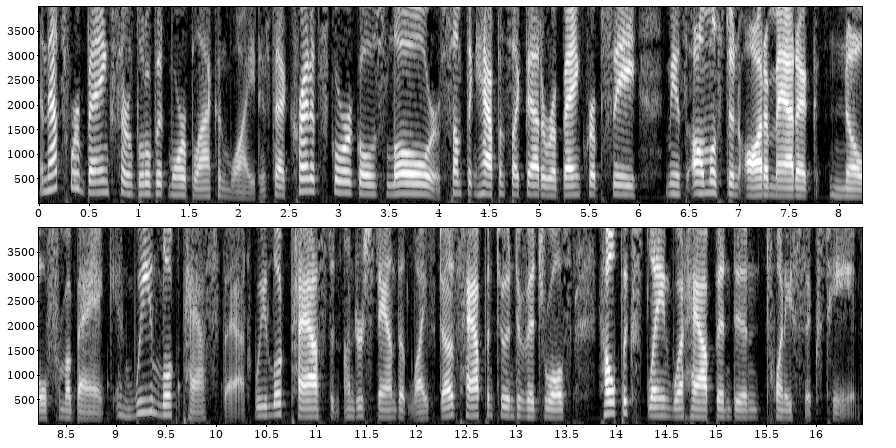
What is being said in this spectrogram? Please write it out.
And that's where banks are a little bit more black and white. If that credit score goes low or if something happens like that or a bankruptcy, I mean, it's almost an automatic no from a bank. And we look past that. We look past and understand that life does happen to individuals, help explain what happened in 2016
